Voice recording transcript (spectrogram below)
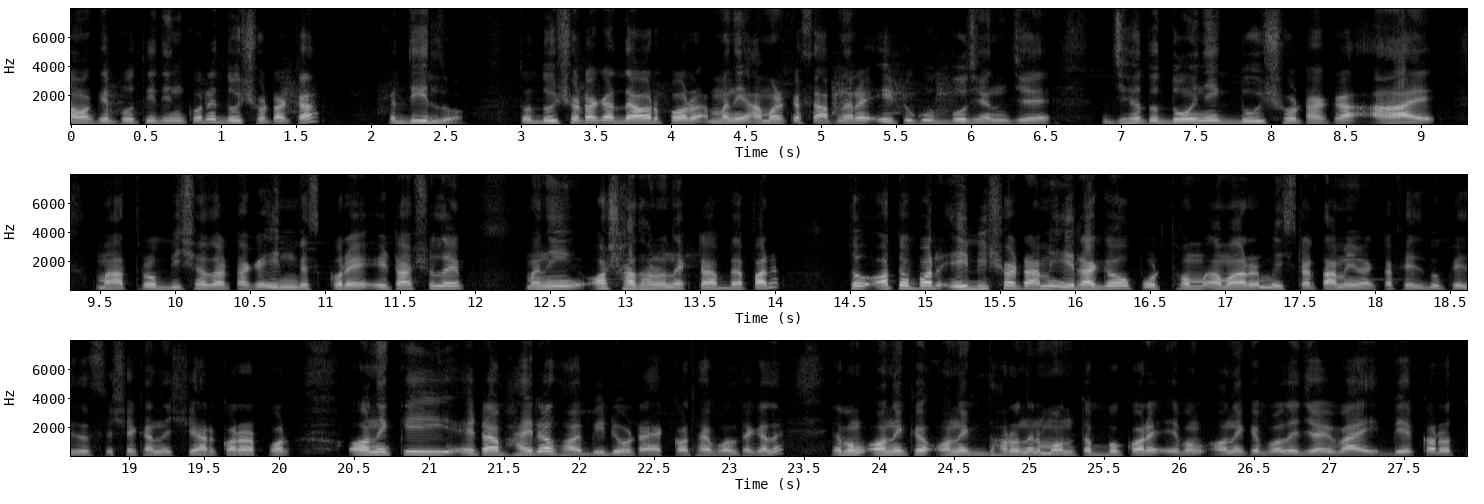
আমাকে প্রতিদিন করে দুইশো টাকা দিল। তো দুইশো টাকা দেওয়ার পর মানে আমার কাছে আপনারা এইটুকু বোঝেন যে, যেহেতু দৈনিক দুইশো টাকা আয়, মাত্র বিশ হাজার টাকা ইনভেস্ট করে, এটা আসলে মানে অসাধারণ একটা ব্যাপার। তো অতপর এই বিষয়টা আমি এর আগেও প্রথম আমার মিস্টার তামিম একটা ফেসবুক পেজ আছে সেখানে শেয়ার করার পর অনেকেই এটা ভাইরাল হয় ভিডিওটা এক কথায় বলতে গেলে এবং অনেকে অনেক ধরনের মন্তব্য করে এবং অনেকে বলে যে, ভাই, বেকারত্ব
